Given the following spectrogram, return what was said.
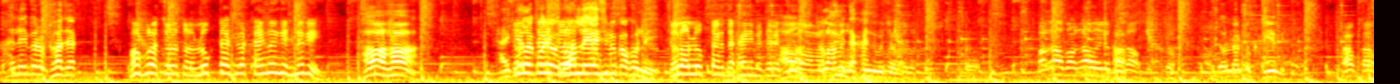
তাহলে এবার উঠা যাক। হ্যাঁ খুড়া চলো চলো লোকটা আসবে টাইম হয়ে গেছে নাকি? হ্যাঁ হ্যাঁ। সাইকেলে করে উধার আসবে কখনই। চলো লোকটাকে দেখাই নিবে হ্যাঁ, চলো চলো, আমি দেখাই দেবো, চলো। বাগাও বাগাও হইলে হ্যাঁ। বাগাও। জলটা একটু খেয়ে দি খাও খাও।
